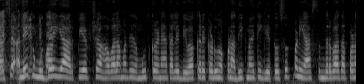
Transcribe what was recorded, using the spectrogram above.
असे अनेक मुद्दे या आरपीएफच्या अहवालामध्ये नमूद करण्यात आले. दिवाकरकडून आपण अधिक माहिती घेत असतो पण या संदर्भात आपण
